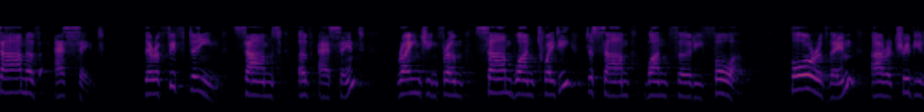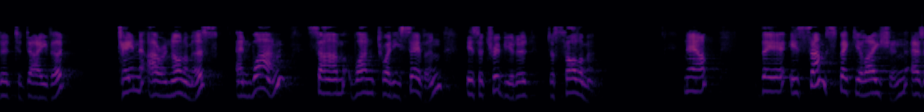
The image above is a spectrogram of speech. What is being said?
psalm of ascent. There are 15 psalms of ascent, ranging from Psalm 120 to Psalm 134. Four of them are attributed to David, ten are anonymous, and one, Psalm 127, is attributed to Solomon. Now, there is some speculation as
